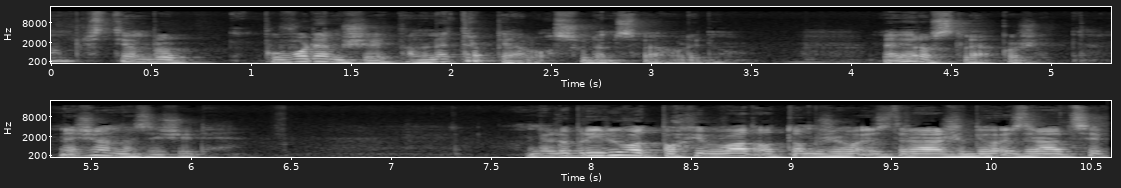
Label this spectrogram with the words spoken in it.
No, prostě on byl původem žid, ale netrpěl osudem svého lidu. Nevyrostl jako žid, nežil mezi židy. Měl dobrý důvod pochybovat o tom, že, ho Izrael, že by ho Izraelci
